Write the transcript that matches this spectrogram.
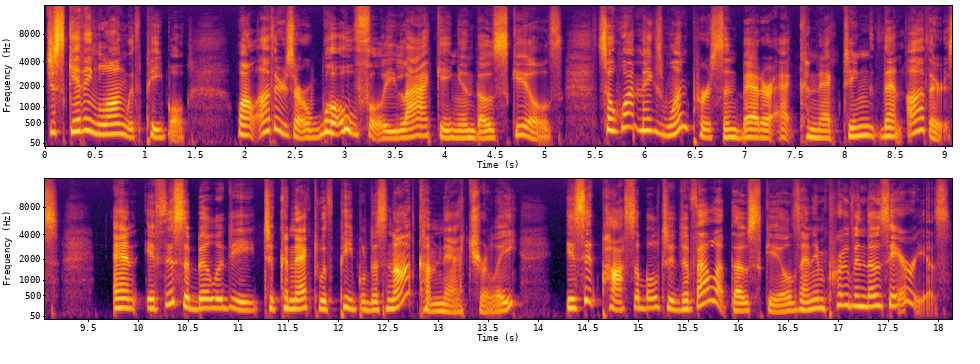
just getting along with people, while others are woefully lacking in those skills. So, what makes one person better at connecting than others? And if this ability to connect with people does not come naturally, is it possible to develop those skills and improve in those areas?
